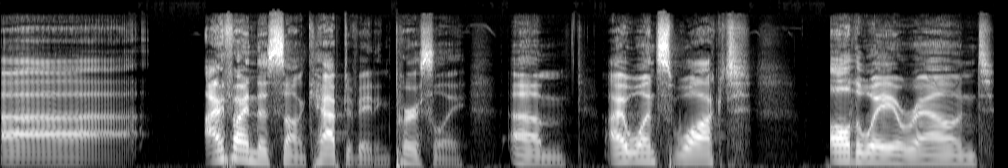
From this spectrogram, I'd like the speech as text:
uh, I find this song captivating personally. Um, I once walked all the way around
